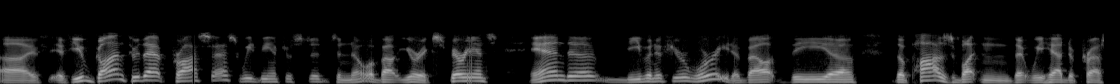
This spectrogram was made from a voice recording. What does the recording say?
Uh, if, if you've gone through that process, we'd be interested to know about your experience, and uh, even if you're worried about the uh, the pause button that we had to press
